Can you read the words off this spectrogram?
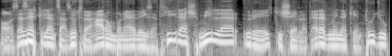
Az 1953-ban elvégzett híres Miller-Urey kísérlet eredményeként tudjuk,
